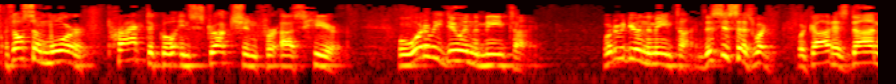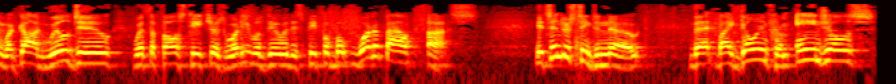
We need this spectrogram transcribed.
there's also more practical instruction for us here. Well, what do we do in the meantime? What do we do in the meantime? This just says what, what God has done, what God will do with the false teachers, what He will do with His people. But what about us? It's interesting to note that by going from angels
